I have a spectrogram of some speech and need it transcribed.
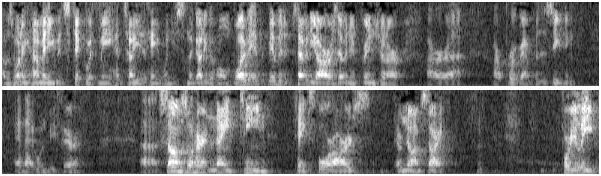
I was wondering how many of you would stick with me and tell you, hey, when you got to go home. Well, if, if it 70 hours, that would infringe on our our uh, our program for this evening, and that wouldn't be fair. Uh, Psalms 119 takes four hours. Or no, I'm sorry. Before you leave,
